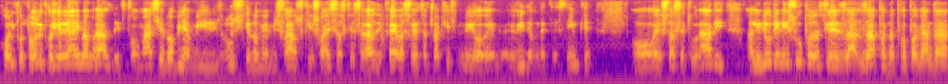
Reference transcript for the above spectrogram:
koliko toliko, jer ja imam razne informacije, dobijam i iz Rusije, dobijam iz Francuske i Švajcarske, sa raznih krajeva sveta, čak i mi ove video neke snimke, ove, šta se tu radi, ali ljudi nisu upoznati, jer za, zapadna propaganda a,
